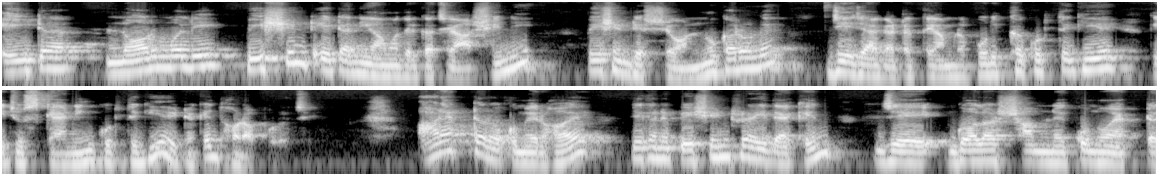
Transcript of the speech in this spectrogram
এইটা নর্মালি পেশেন্ট এটা নিয়ে আমাদের কাছে আসেনি। পেশেন্ট এসছে অন্য কারণে। যে জায়গাটাতে আমরা পরীক্ষা করতে গিয়ে, কিছু স্ক্যানিং করতে গিয়ে এটাকে ধরা পড়েছে। আর একটা রকমের হয়, যেখানে পেশেন্টরাই দেখেন যে গলার সামনে কোনো একটা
